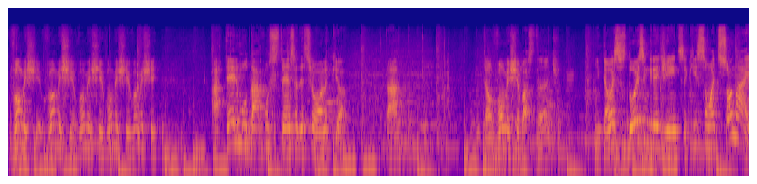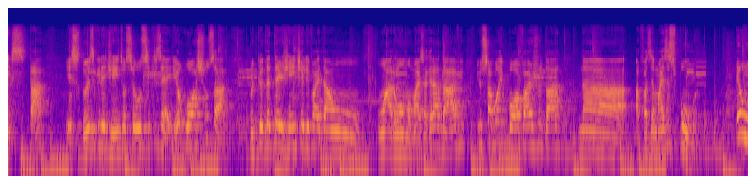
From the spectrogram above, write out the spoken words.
Vamos mexer, vamos mexer, vamos mexer, vamos mexer, vamos mexer. Até ele mudar a consistência desse óleo aqui, ó. Tá? Então vamos mexer bastante. Então esses dois ingredientes aqui são adicionais, tá? Esses dois ingredientes você usa se quiser. Eu gosto de usar, porque o detergente ele vai dar um, um aroma mais agradável e o sabão em pó vai ajudar na, a fazer mais espuma. Eu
